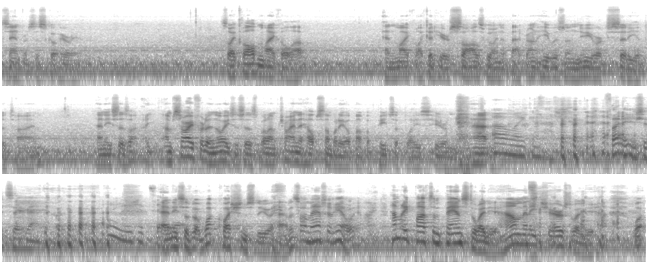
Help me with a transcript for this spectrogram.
San Francisco area. So I called Michael up, and Michael, I could hear saws going in the background. He was in New York City at the time. And he says, I, I'm sorry for the noise. He says, but I'm trying to help somebody open up a pizza place here in Manhattan. Oh my gosh. Funny you should say that. Funny you should say And he that. says, but what questions do you have? And so I'm asking, you know, how many pots and pans do I need? How many chairs do I need? How, what,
